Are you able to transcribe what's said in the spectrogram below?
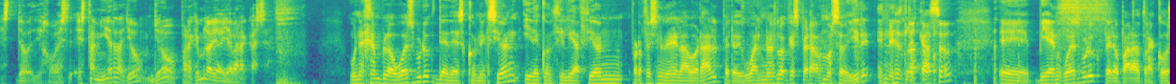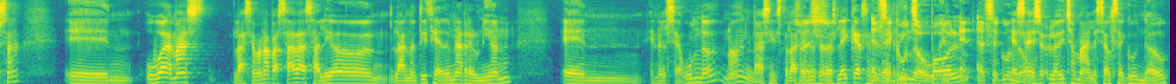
esto dijo, "es- esta mierda yo, yo ¿para qué me la voy a llevar a casa? Un ejemplo Westbrook de desconexión y de conciliación profesional y laboral, pero igual no es lo que esperábamos oír en este caso. Eh, bien Westbrook, pero para otra cosa. Eh, hubo además, la semana pasada salió la noticia de una reunión en, en el segundo, ¿no? en las instalaciones de los Lakers, El entre segundo, Rich Paul. en- en- el segundo. Es- es- lo he dicho mal, es el segundo.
